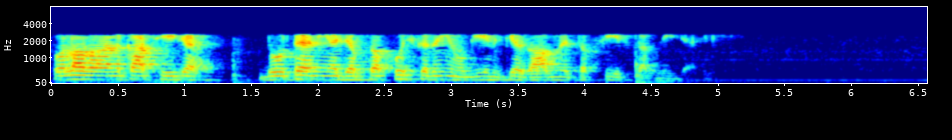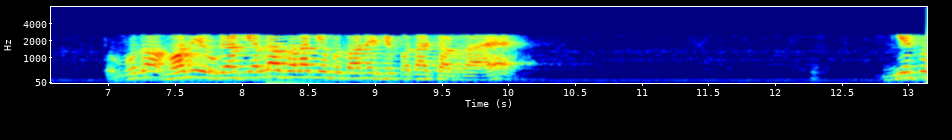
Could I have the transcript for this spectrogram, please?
تو اللہ تعالیٰ نے کہا، ٹھیک ہے، دو ٹہنیاں جب تک خشک نہیں ہوگی ان کے عذاب میں تخفیف کر دی جائے گی۔ تو واضح ہو گیا کہ اللہ تعالیٰ کے بتانے سے پتہ چل رہا ہے۔ یہ تو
